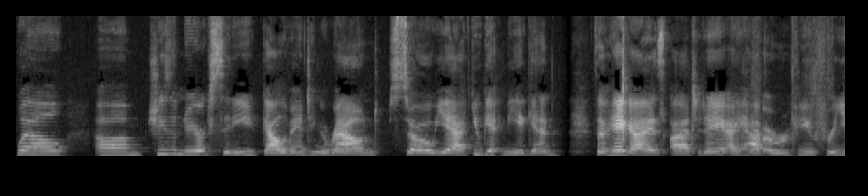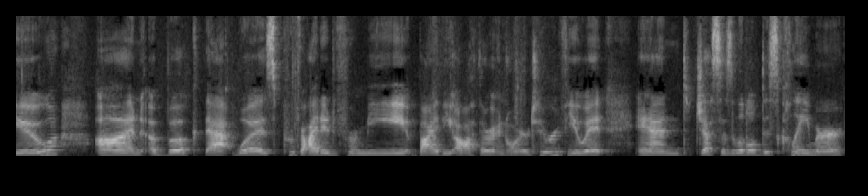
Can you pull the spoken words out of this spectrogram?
Well, um, she's in New York City, gallivanting around, so yeah, you get me again. So hey guys, uh, today I have a review for you on a book that was provided for me by the author in order to review it, and just as a little disclaimer,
